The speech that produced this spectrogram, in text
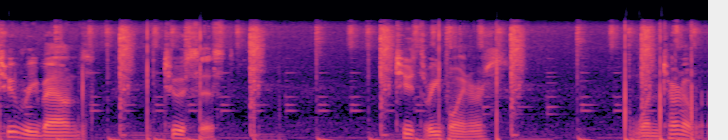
2 rebounds, 2 assists, 2 three pointers, 1 turnover.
